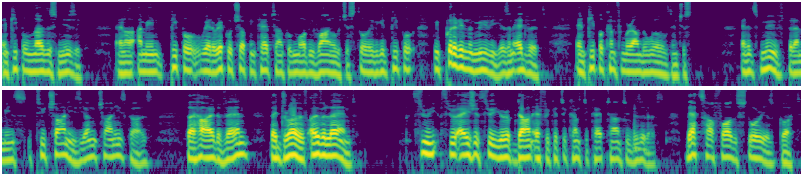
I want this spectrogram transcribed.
and people know this music. And I, I, mean, people, we had a record shop in Cape Town called Mabu Vinyl, which is still there. We get people, we put it in the movie as an advert, and people come from around the world and just, and it's moved. But I mean, two Chinese, young Chinese guys, they hired a van, they drove overland through, through Asia, through Europe, down Africa to come to Cape Town to visit us. That's how far the story has got.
